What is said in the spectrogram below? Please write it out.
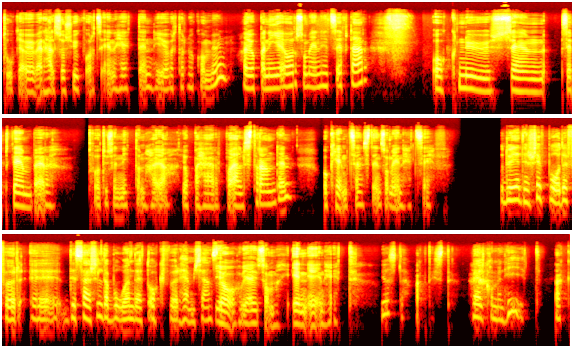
tog jag över hälso och sjukvårdsenheten i Övertorneå kommun. Har jobbat nio år som enhetschef där. Och nu sen september 2019 har jag jobbat här på Älvstranden och hemtjänsten som enhetschef. Och du är enhetschef både för eh, det särskilda boendet och för hemtjänsten? Ja, vi är ju som en enhet. Just det. Faktiskt. Välkommen hit. Tack.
